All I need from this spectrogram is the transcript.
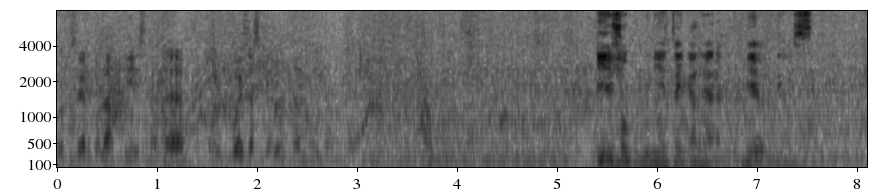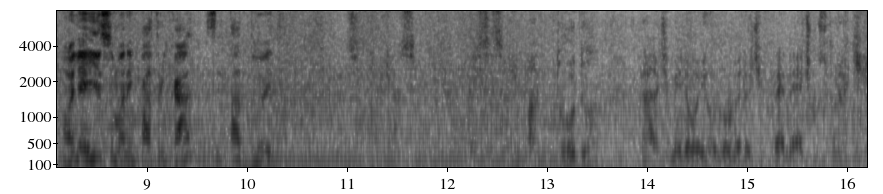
Um pista. É, tem coisas que nunca mudam. Ih, jogo bonito, hein, galera? Meu Deus. Olha isso, mano, em 4K. Você tá doido. Preciso limpar tudo pra diminuir o número de frenéticos por aqui.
